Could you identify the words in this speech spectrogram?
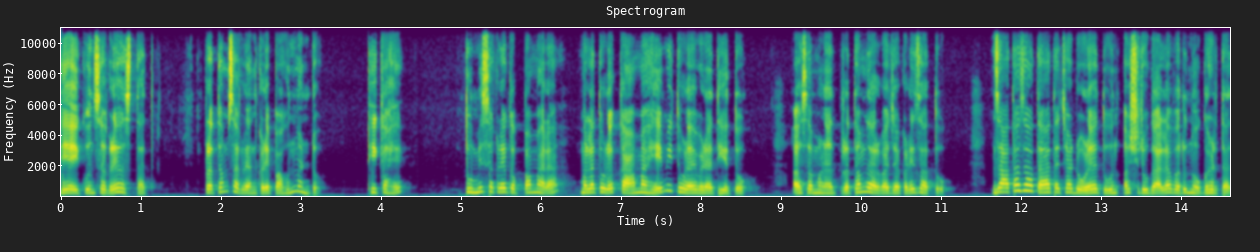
हे ऐकून सगळे हसतात. प्रथम सगळ्यांकडे पाहून म्हणतो ठीक आहे. तुम्ही सगळे गप्पा मारा. मला थोडं काम आहे. मी थोड्या वेळात येतो. असं म्हणत प्रथम दरवाजाकडे जातो. जाता जाता त्याच्या डोळ्यातून अश्रू गालावरून ओघडतात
